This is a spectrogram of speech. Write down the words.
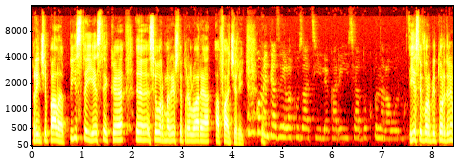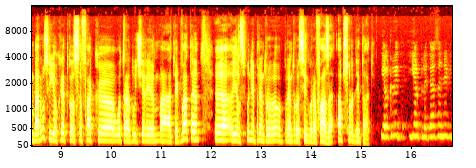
principală pistă este că uh, se urmărește preluarea afacerii. Cum comentează el acuzațiile care îi se aduc până la urmă? Este vorbitor de limba rusă, eu cred că o să fac uh, o traducere adecvată. Uh, el spune pentru, pentru o singură fază, absurditate. El, cred, el pledează nevinovat.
